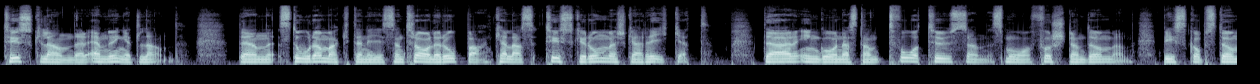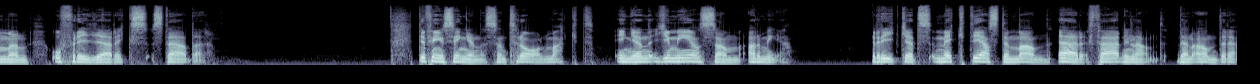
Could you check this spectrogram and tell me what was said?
Tyskland är ännu inget land. Den stora makten i Centraleuropa kallas Tysk-romerska riket. Där ingår nästan 2000 små furstendömen, biskopsdömen och fria riksstäder. Det finns ingen centralmakt. Ingen gemensam armé. Rikets mäktigaste man är Ferdinand den andre,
